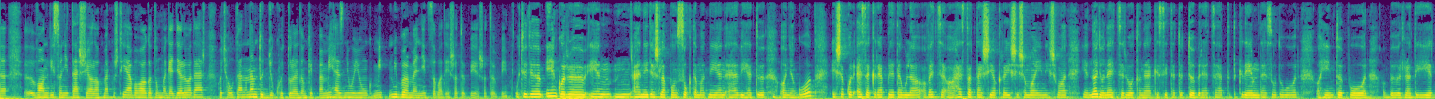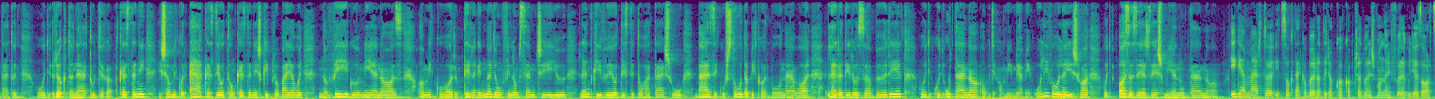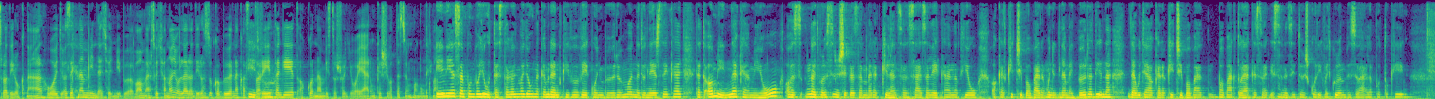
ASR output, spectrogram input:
van viszonyítási alap, mert most hiába hallgatunk meg egy előadást, hogyha utána nem tudjuk, hogy tulajdonképpen mihez nyúljunk, mit, miből mennyit szabad, és a többi, és a többi. Úgyhogy ilyenkor uh, ilyen A4-es lapon szoktam adni ilyen elvihető uh-huh. anyagot, és akkor ezekre például a, a, vece, a háztartásiakra is, és a main is van ilyen nagyon egyszerű otthon elkészíthető több recept, a krém dezodor, a hintőpor, a bőrradír, tehát hogy, hogy rögtön el tudja kezdeni, és amikor elkezdi otthon kezdeni, és kipróbálja, hogy na végül milyen az, amikor tényleg egy nagyon finom szemcséjű, rendkívül jó tisztító hatású, bázikus szódabikarbónával leradírozza a bőrét, hogy, hogy utána, ugye, ami még olívaolaj is van, hogy az az érzés milyen utána. Igen, mert uh, itt szokták a bőrradírokkal kapcsolatban is mondani, főleg ugye az arcradíroknál, hogy azért nem mindegy, hogy miből van, mert hogyha nagyon leradírozzuk a bőrnek azt Így a rétegét, van. akkor nem biztos, hogy jól járunk és jót teszünk magunknak. Én ilyen szempontból jó tesztelany vagyok, nekem rendkívül vékony bőröm van, nagyon érzékeny, tehát ami nekem jó, az nagy valószínűség az emberek 90%-ának jó, akár kicsi babának, mondjuk nem egy bőrradírnál, de ugye akár a kicsi babák, babáktól elkezdve egészen az időskorig, vagy különböző állapotokig.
